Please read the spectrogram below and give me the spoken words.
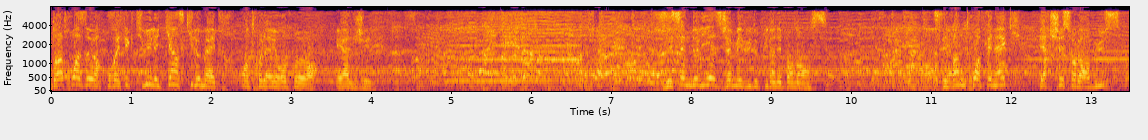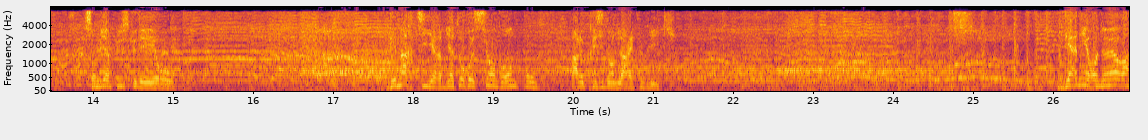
Faudra 3 heures pour effectuer les 15 km entre l'aéroport et Alger. Des scènes de liesse jamais vues depuis l'indépendance. Ces 23 Fennecs, perchés sur leur bus, sont bien plus que des héros. Des martyrs bientôt reçus en grande pompe par le président de la République. Dernier honneur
